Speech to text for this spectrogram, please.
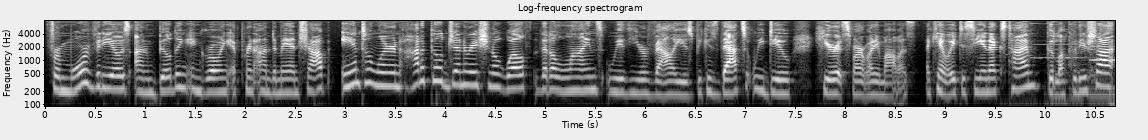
for more videos on building and growing a print-on-demand shop and to learn how to build generational wealth that aligns with your values because that's what we do here at Smart Money Mamas. I can't wait to see you next time. Good luck with your shot.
